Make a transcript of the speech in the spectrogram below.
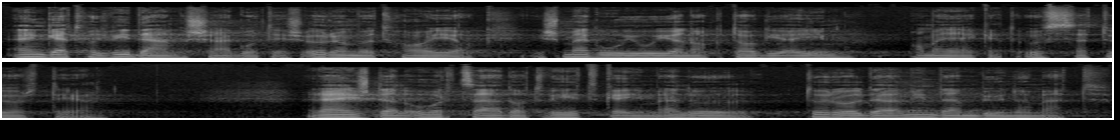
Engedd, hogy vidámságot és örömöt halljak, és megújuljanak tagjaim, amelyeket összetörtél. Rejtsd el orcádat vétkeim elől, töröld el minden bűnömet.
